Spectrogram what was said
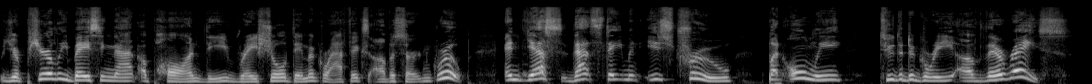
you're purely basing that upon the racial demographics of a certain group. And yes, that statement is true, but only to the degree of their race.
